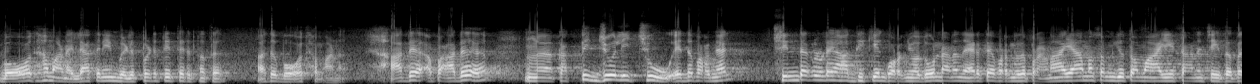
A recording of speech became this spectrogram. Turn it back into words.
ബോധമാണ്. എല്ലാത്തിനെയും വെളിപ്പെടുത്തി തരുന്നത് അത് ബോധമാണ്. അത് അപ്പം അത് കത്തിജ്വലിച്ചു എന്ന് പറഞ്ഞാൽ ചിന്തകളുടെ ആധിക്യം കുറഞ്ഞു. അതുകൊണ്ടാണ് നേരത്തെ പറഞ്ഞത് പ്രാണായാമ സംയുക്തമായിട്ടാണ് ചെയ്തത്.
